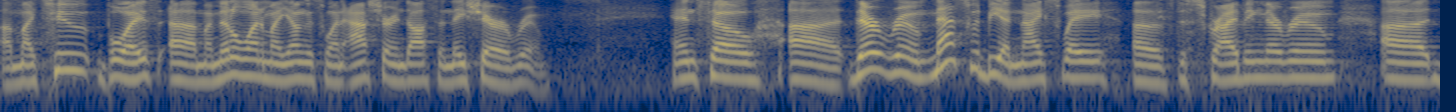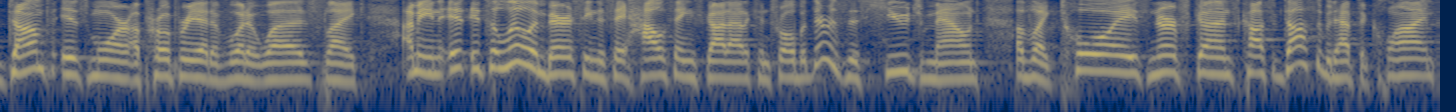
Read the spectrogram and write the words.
uh, my two boys, uh, my middle one and my youngest one, Asher and Dawson, they share a room. And so uh, their room, mess would be a nice way of describing their room. Uh, dump is more appropriate of what it was. Like, I mean, it, it's a little embarrassing to say how things got out of control, but there was this huge mound of like toys, Nerf guns, costumes. Dawson would have to climb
